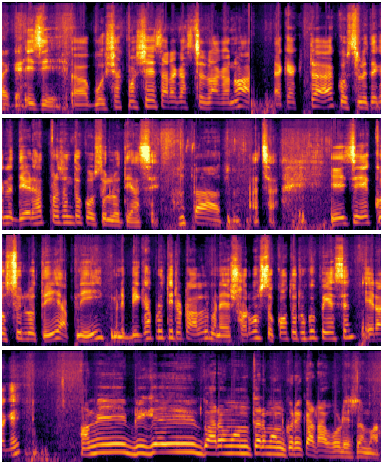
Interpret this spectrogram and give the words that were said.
থাকে। এই যে বৈশাখ মাসে চারা গাছটা লাগানো এক একটা কসুলতি এখানে দেড় হাত পর্যন্ত কসুলতি আছে। আচ্ছা এই যে কসুলতি আপনি মানে বিঘা প্রতি টোটাল মানে সর্বোচ্চ কতটুকু পেয়েছেন এর আগে? আমি বিঘে বারো মন তেরো মন করে কাটা পড়েছে আমার।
